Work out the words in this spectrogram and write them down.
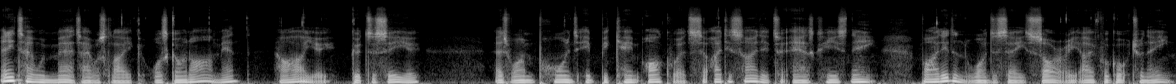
Anytime we met, I was like, What's going on, man? How are you? Good to see you. At one point, it became awkward, so I decided to ask his name, but I didn't want to say, Sorry, I forgot your name,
